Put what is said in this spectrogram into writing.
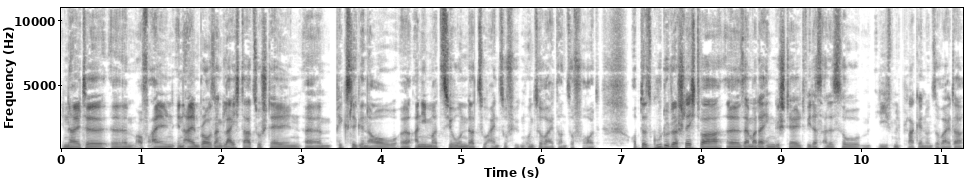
Inhalte ähm, auf allen, in allen Browsern gleich darzustellen, ähm, pixelgenau, äh, Animationen dazu einzufügen und so weiter und so fort. Ob das gut oder schlecht war, äh, sei mal dahingestellt, wie das alles so lief mit Plugin und so weiter.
